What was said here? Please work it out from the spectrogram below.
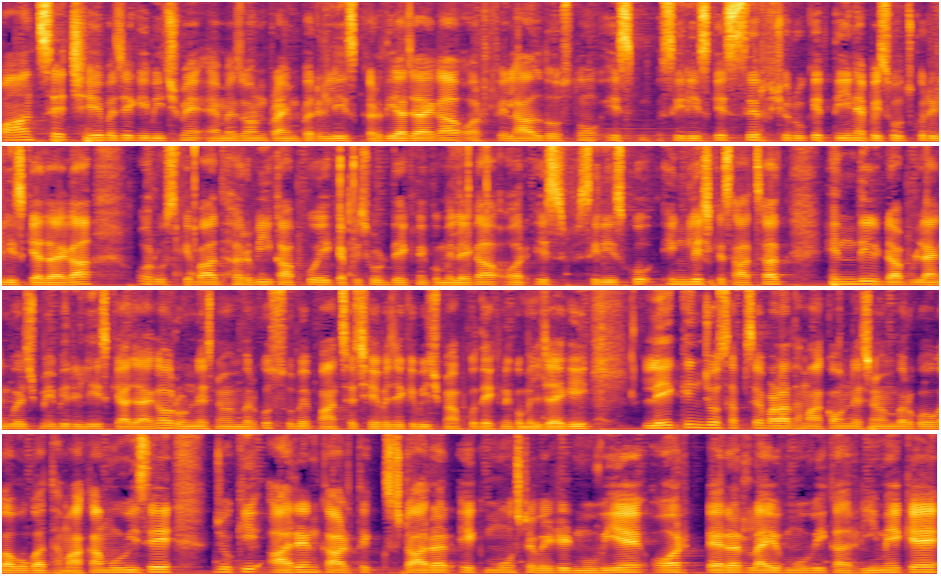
पाँच से छः बजे के बीच में अमेज़ॉन प्राइम पर रिलीज़ कर दिया जाएगा और फ़िलहाल दोस्तों, इस सीरीज़ के सिर्फ़ शुरू के तीन एपिसोड्स को रिलीज़ किया जाएगा और उसके बाद हर वीक आपको एक एपिसोड देखने को मिलेगा और इस सीरीज़ को इंग्लिश के साथ साथ हिंदी डब्ड लैंग्वेज में भी रिलीज़ किया जाएगा और उन्नीस नवंबर को सुबह पाँच से छः बजे के बीच में आपको देखने को मिल जाएगी। लेकिन जो सबसे बड़ा धमाका उन्नीस नवंबर को होगा, वो होगा धमाका मूवी से, जो कि आर्यन कार्तिक स्टारर एक मोस्ट अवेटेड मूवी है और टेरर लाइव मूवी का रीमेक है।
